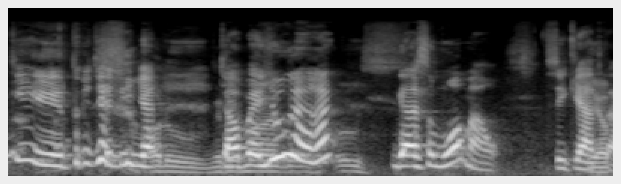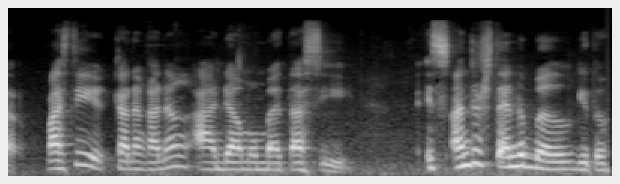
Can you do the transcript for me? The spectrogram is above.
gitu jadinya. Aduh, capek banget juga kan? Uish. Nggak semua mau psikiater. Pasti kadang-kadang ada membatasi. It's understandable gitu.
